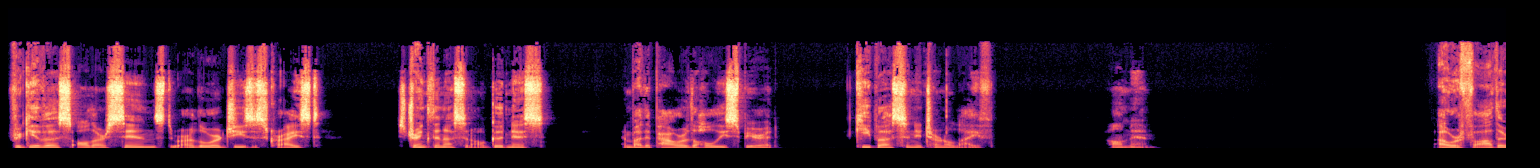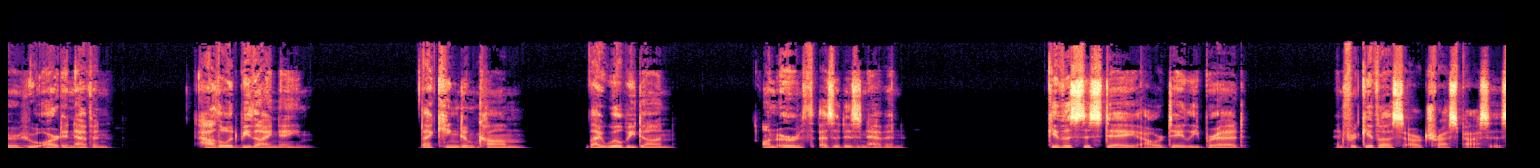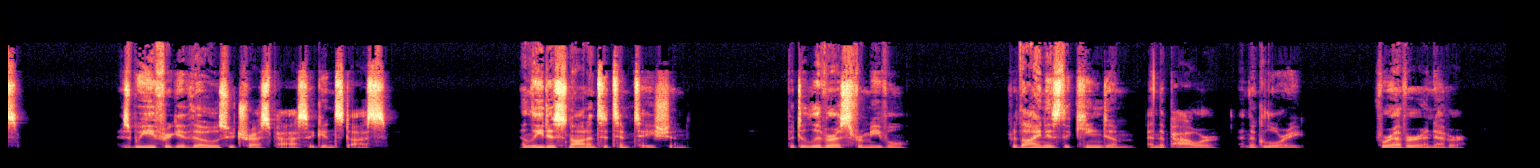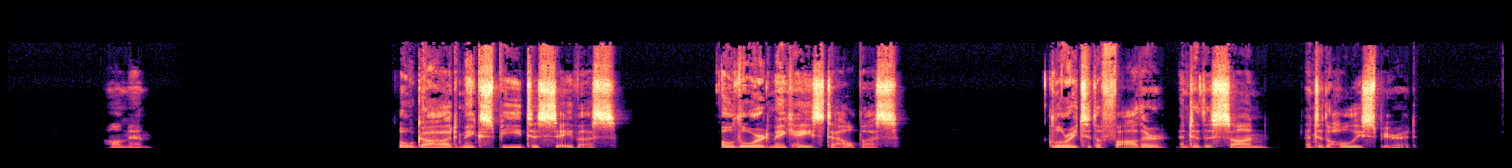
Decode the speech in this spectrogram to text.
Forgive us all our sins through our Lord Jesus Christ. Strengthen us in all goodness, and by the power of the Holy Spirit, keep us in eternal life. Amen. Our Father who art in heaven, hallowed be thy name. Thy kingdom come, thy will be done, on earth as it is in heaven. Give us this day our daily bread, and forgive us our trespasses, as we forgive those who trespass against us. And lead us not into temptation, but deliver us from evil. For thine is the kingdom, and the power, and the glory, forever and ever. Amen. O God, make speed to save us. O Lord, make haste to help us. Glory to the Father, and to the Son, and to the Holy Spirit,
